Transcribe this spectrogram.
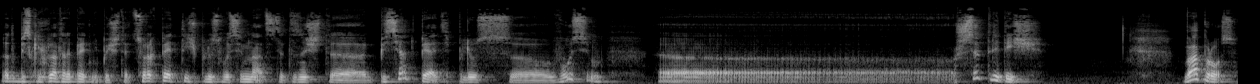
Это без калькулятора опять не посчитать. 45 тысяч плюс 18. Это значит 55 э, плюс 8. Э, 63 э, тысячи. Вопрос.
